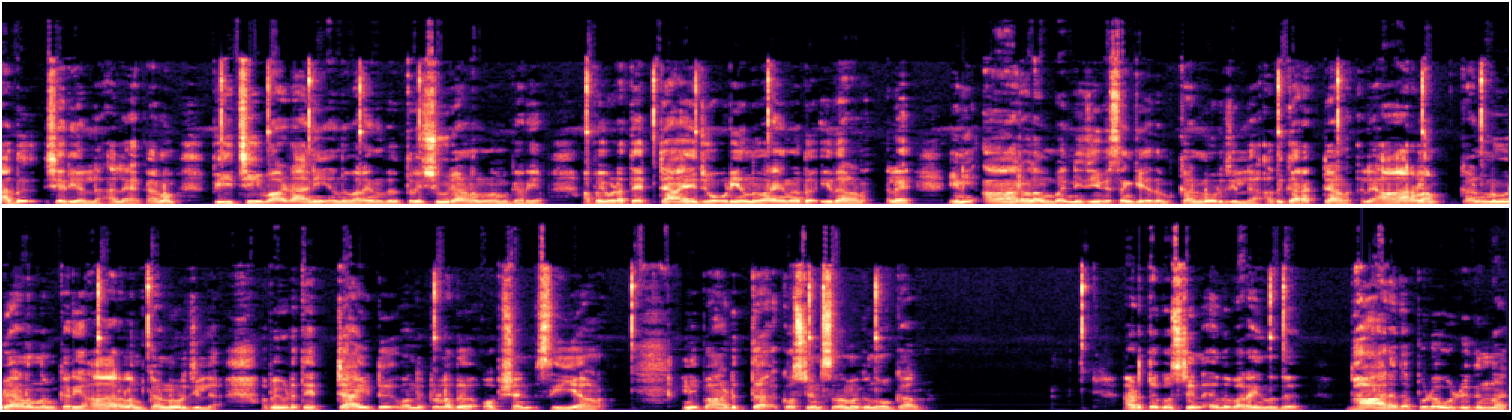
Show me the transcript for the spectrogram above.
അത് ശരിയല്ല അല്ലെ? കാരണം പീച്ചി വാഴാനി എന്ന് പറയുന്നത് തൃശ്ശൂരാണെന്ന് നമുക്കറിയാം. അപ്പോൾ ഇവിടെ തെറ്റായ ജോഡി എന്ന് പറയുന്നത് ഇതാണ് അല്ലെ? ഇനി ആറളം വന്യജീവി സങ്കേതം കണ്ണൂർ ജില്ല. അത് കറക്റ്റാണ് അല്ലെ? ആറളം കണ്ണൂരാണെന്ന് നമുക്കറിയാം. ആറളം കണ്ണൂർ ജില്ല. അപ്പോൾ ഇവിടെ തെറ്റായിട്ട് വന്നിട്ടുള്ളത് ഓപ്ഷൻ സി ആണ്. ഇനിയിപ്പോൾ അടുത്ത ക്വസ്റ്റ്യൻസ് നമുക്ക് നോക്കാം. അടുത്ത ക്വസ്റ്റ്യൻ എന്ന് പറയുന്നത് ഭാരതപ്പുഴ ഒഴുകുന്ന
